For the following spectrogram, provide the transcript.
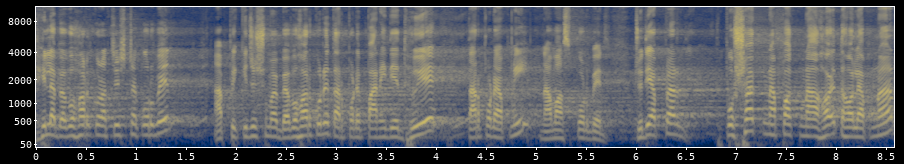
ঢিলা ব্যবহার করার চেষ্টা করবেন আপনি কিছু সময় ব্যবহার করে তারপরে পানি দিয়ে ধুয়ে তারপরে আপনি নামাজ পড়বেন। যদি আপনার পোশাক নাপাক না হয়, তাহলে আপনার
